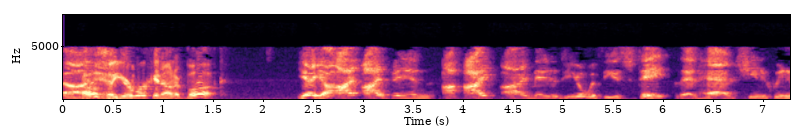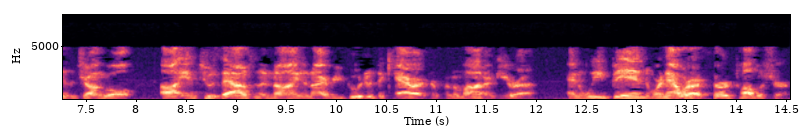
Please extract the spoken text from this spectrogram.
Uh, oh, so you're working on a book. Yeah, yeah. I, I've been. I, I made a deal with the estate that had Sheena Queen of the Jungle uh, in 2009, and I rebooted the character for the modern era. And we've been. We're now with our third publisher.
